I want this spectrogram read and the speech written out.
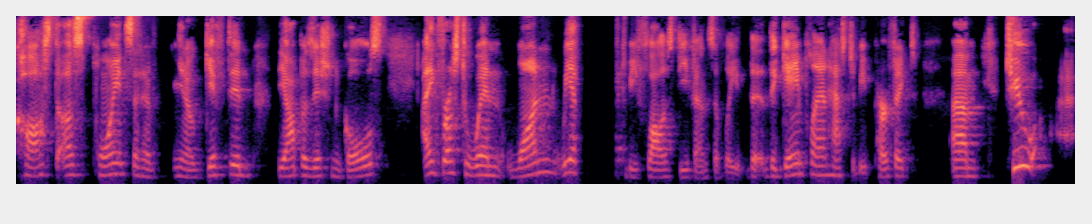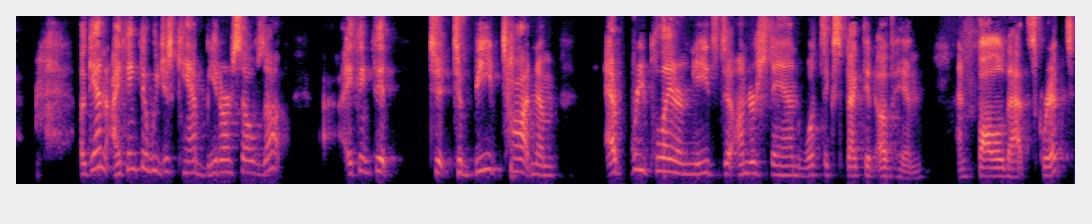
cost us points, that have you know gifted the opposition goals. I think for us to win, one, we have to be flawless defensively. The the game plan has to be perfect. Um, two, again, I think that we just can't beat ourselves up. I think that to to beat Tottenham, every player needs to understand what's expected of him and follow that script.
